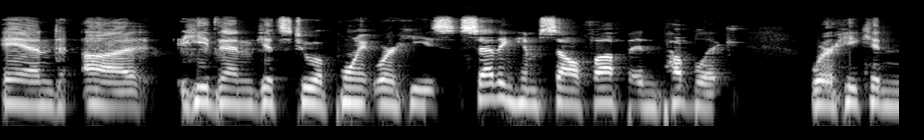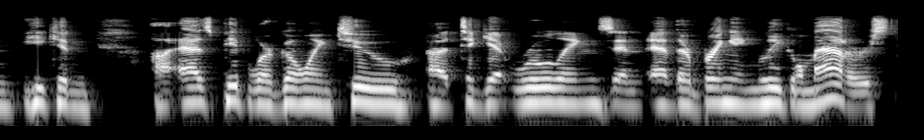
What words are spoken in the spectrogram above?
and uh, he then gets to a point where he's setting himself up in public where he can he can uh, as people are going to uh, to get rulings and, and they're bringing legal matters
